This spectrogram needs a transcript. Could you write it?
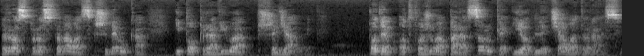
rozprostowała skrzydełka i poprawiła przedziałek. Potem otworzyła parasolkę i odleciała do rasu.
